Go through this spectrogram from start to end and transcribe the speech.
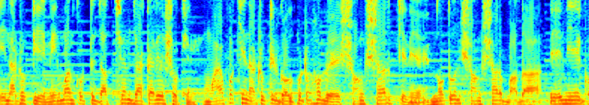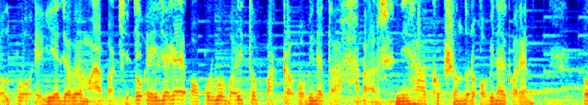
এই নাটকটি নির্মাণ করতে যাচ্ছেন জাকারিয়া শৌখিন। মায়াপাখি নাটকটির গল্পটা হবে সংসারকে নিয়ে। নতুন সংসার বাধা, এ নিয়ে গল্প এগিয়ে যাবে মায়াপাখি তো এই জায়গায় অপূর্ব বাই তো পাক্কা অভিনেতা আর নেহা খুব সুন্দর অভিনয় করেন। তো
